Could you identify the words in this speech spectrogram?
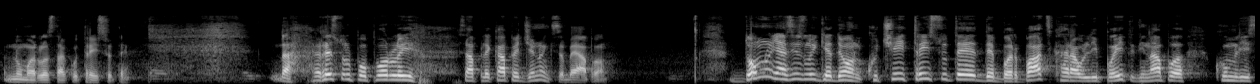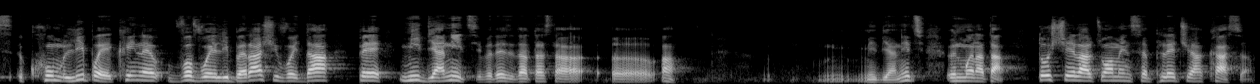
numărul ăsta cu 300. Da. Restul poporului s-a plecat pe genunchi să bea apă. Domnul i-a zis lui Gedeon, cu cei 300 de bărbați care au lipăit din apă cum, li, cum lipăie câinele, vă voi elibera și voi da pe midianiți. Vedeți de data asta, uh, a, midianiți, în mâna ta. Toți ceilalți oameni să plece acasă.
